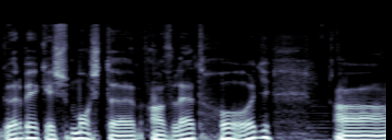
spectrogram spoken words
görbék, és most az lett, hogy a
